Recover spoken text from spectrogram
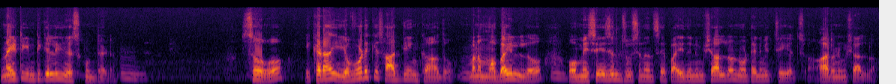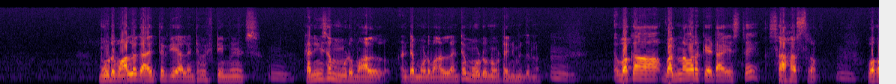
నైట్ ఇంటికి వెళ్ళి చేసుకుంటాడు. సో ఇక్కడ ఎవరికి సాధ్యం కాదు. మన మొబైల్లో ఓ మెసేజ్లు చూసినంతసేపు ఐదు నిమిషాల్లో నూట ఎనిమిది చేయొచ్చు ఆరు నిమిషాల్లో. మూడు మాళ్ళు గాయత్రి చేయాలంటే ఫిఫ్టీ మినిట్స్. కనీసం మూడు మాళ్ళు అంటే మూడు మాళ్ళు అంటే మూడు నూట ఎనిమిదిలు. ఒక వన్ అవర్ కేటాయిస్తే సహస్రం. ఒక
